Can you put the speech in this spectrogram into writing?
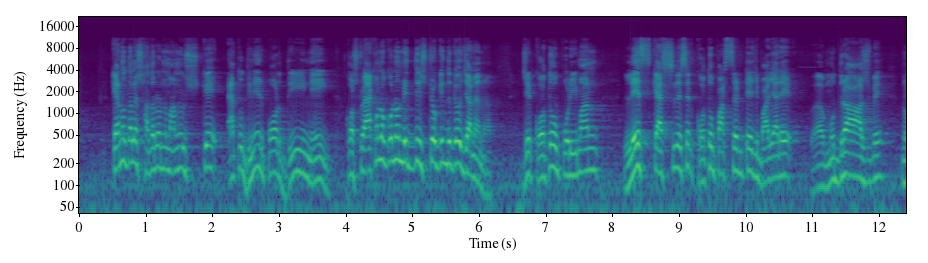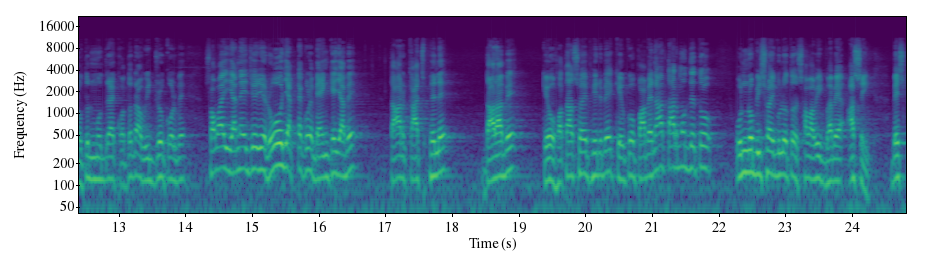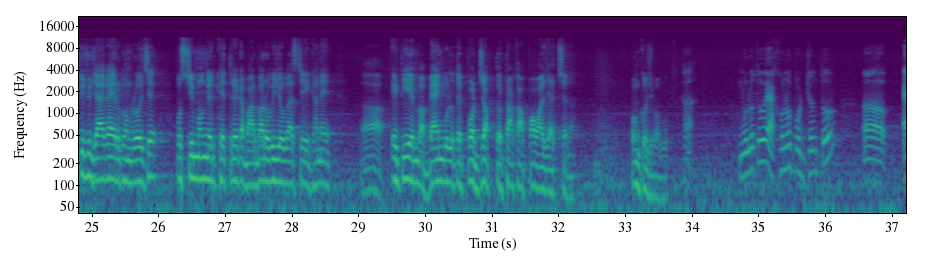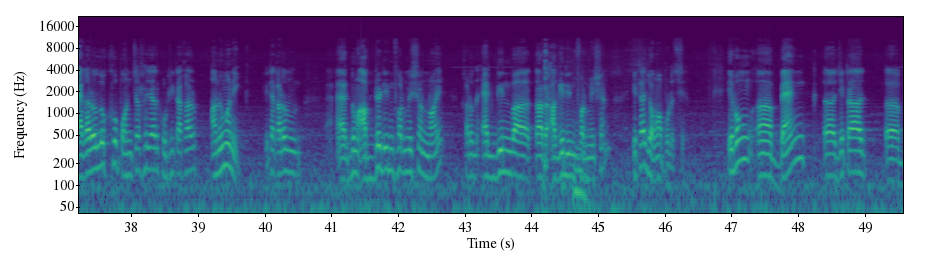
কেন তাহলে সাধারণ মানুষকে এত দিনের পর দিন এই কষ্ট, এখনও কোনো নির্দিষ্ট কিন্তু কেউ জানে না যে কত পরিমাণ লেস ক্যাশলেসের কত পার্সেন্টেজ বাজারে মুদ্রা আসবে, নতুন মুদ্রায় কতটা উইথড্র করবে। সবাই জানে যে রোজ একটা করে ব্যাংকে যাবে, তার কাজ ফেলে, দাঁড়াবে, কেউ হতাশ হয়ে ফিরবে, কেউ কেউ পাবে না, তার মধ্যে তো অন্য বিষয়গুলো তো স্বাভাবিকভাবে আসেই। বেশ কিছু জায়গায় এরকম রয়েছে। পশ্চিমবঙ্গের ক্ষেত্রে এটা বারবার অভিযোগ আসছে, এখানে এটিএম বা ব্যাংকগুলোতে পর্যাপ্ত টাকা পাওয়া যাচ্ছে না। পঙ্কজবাবু। মূলত এখনও পর্যন্ত এগারো লক্ষ পঞ্চাশ হাজার কোটি টাকার আনুমানিক, এটা কারণ একদম আপডেট ইনফরমেশন নয়, কারণ একদিন বা তার আগের ইনফরমেশন এটা জমা পড়েছে। এবং ব্যাংক যেটা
